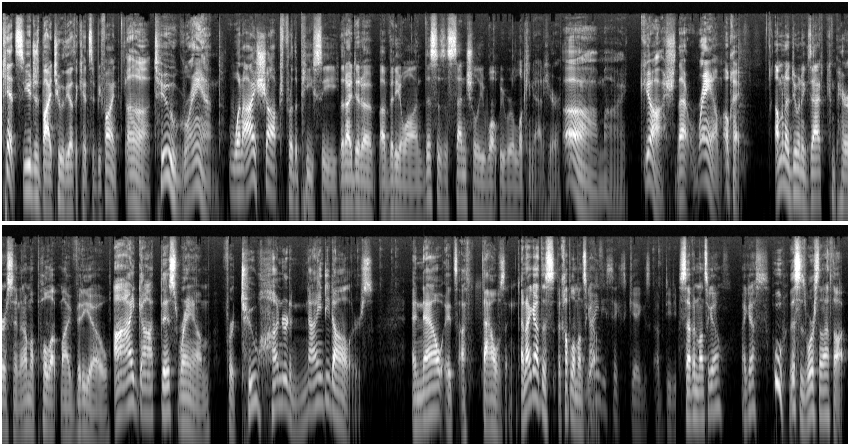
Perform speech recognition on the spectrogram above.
kits. You just buy two of the other kits, it'd be fine. Uh, two grand. When I shopped for the PC that I did a, a video on, this is essentially what we were looking at here. Oh my gosh, that RAM. Okay, I'm gonna do an exact comparison and I'm gonna pull up my video. I got this RAM for $290 and now it's a thousand. And I got this a couple of months ago. 96 gigs of DD. Seven months ago, I guess. Whew, this is worse than I thought.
